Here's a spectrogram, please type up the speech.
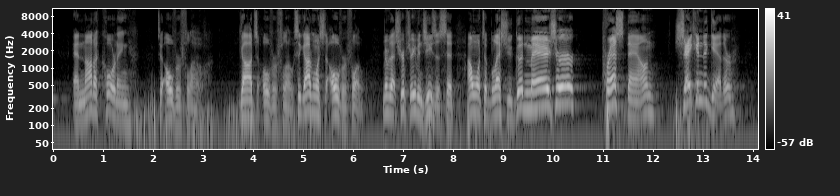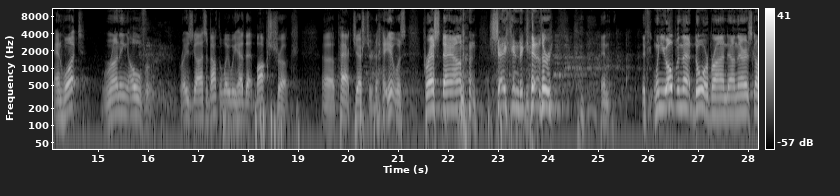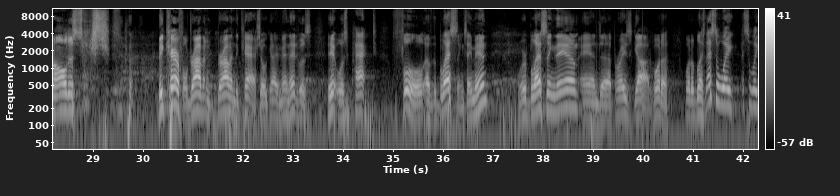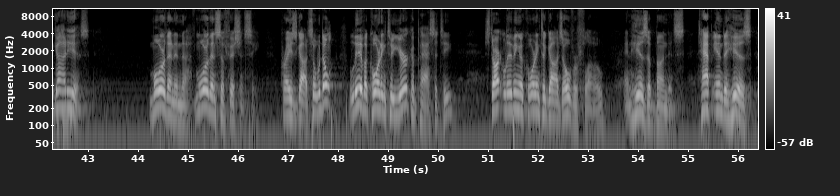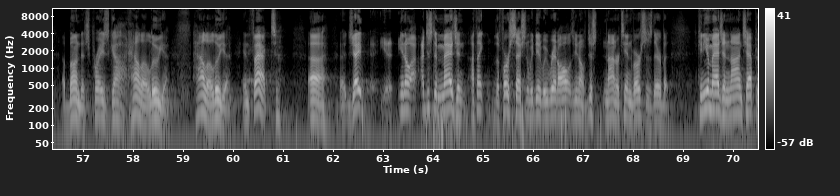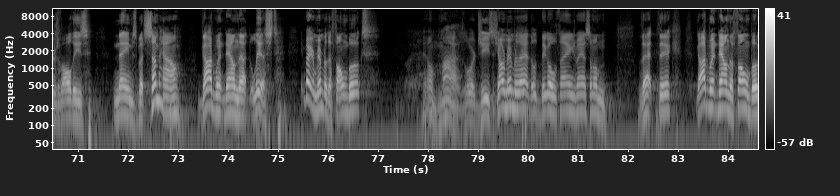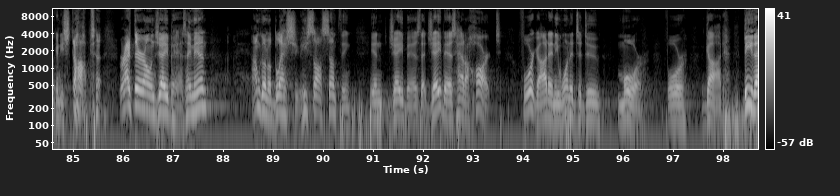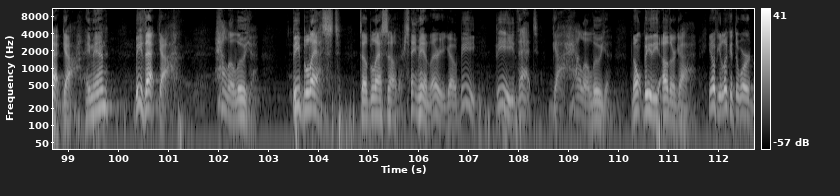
and not according to overflow. God's overflow. See, God wants to overflow. Remember that scripture? Even Jesus said, I want to bless you. Good measure, pressed down, shaken together, and what? Running over. Praise God. It's about the way we had that box truck uh, packed yesterday. It was pressed down and shaken together. And if when you open that door, Brian, down there, it's going to all just be careful driving driving to cash. Okay, man, it was it was packed full of the blessings. Amen. Amen. We're blessing them, and uh, praise God. What a what a blessing. That's the way. That's the way God is. More than enough. More than sufficiency. Praise God. So we don't live according to your capacity. Start living according to God's overflow and His abundance. Tap into His abundance. Praise God. Hallelujah. Hallelujah. In fact, uh, Jay, you know, I just imagine, I think the first session we did, we read all, you know, just nine or ten verses there, but can you imagine nine chapters of all these names? But somehow God went down that list. Anybody remember the phone books? Oh my Lord Jesus. Y'all remember that? Those big old things, man, some of them that thick. God went down the phone book and he stopped right there on Jabez. Amen? I'm going to bless you. He saw something in Jabez that Jabez had a heart for God and he wanted to do more for God. Be that guy. Amen? Be that guy. Hallelujah. Be blessed to bless others. Amen. There you go. Be be that guy. Hallelujah. Don't be the other guy. You know, if you look at the word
